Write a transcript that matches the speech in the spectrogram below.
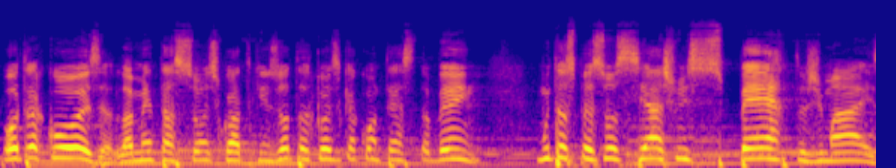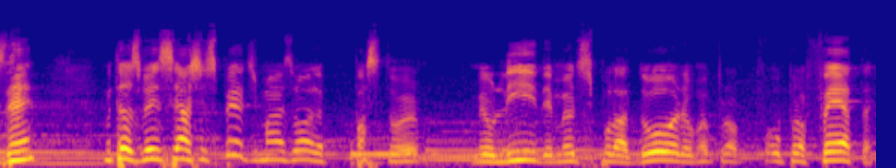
Outra coisa, Lamentações 4,15, outra coisa que acontece também, muitas pessoas se acham espertos demais, né? Muitas vezes se acha esperto demais, olha, pastor, meu líder, meu discipulador, o, meu, o profeta,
